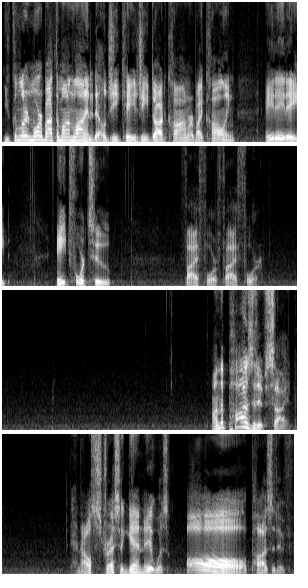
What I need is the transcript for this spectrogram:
You can learn more about them online at lgkg.com or by calling 888 842 5454. On the positive side, and I'll stress again, it was all positive,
